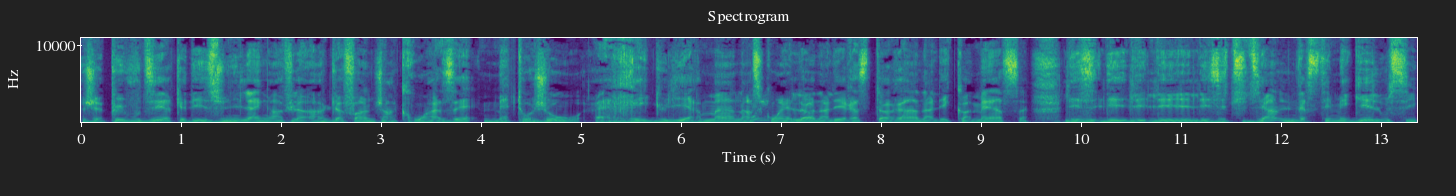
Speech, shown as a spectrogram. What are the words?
Je peux vous dire que des unilingues anglophones, j'en croisais, mais toujours régulièrement dans ce coin-là, dans les restaurants, dans les commerces, les, les, les, étudiants de l'Université McGill aussi,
